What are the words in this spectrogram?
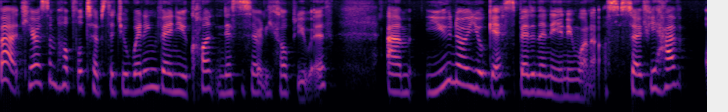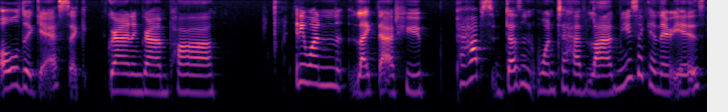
But here are some helpful tips that your wedding venue can't necessarily help you with. Um, you know your guests better than anyone else. So if you have older guests, like grand and grandpa, anyone like that who perhaps doesn't want to have loud music in their ears,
